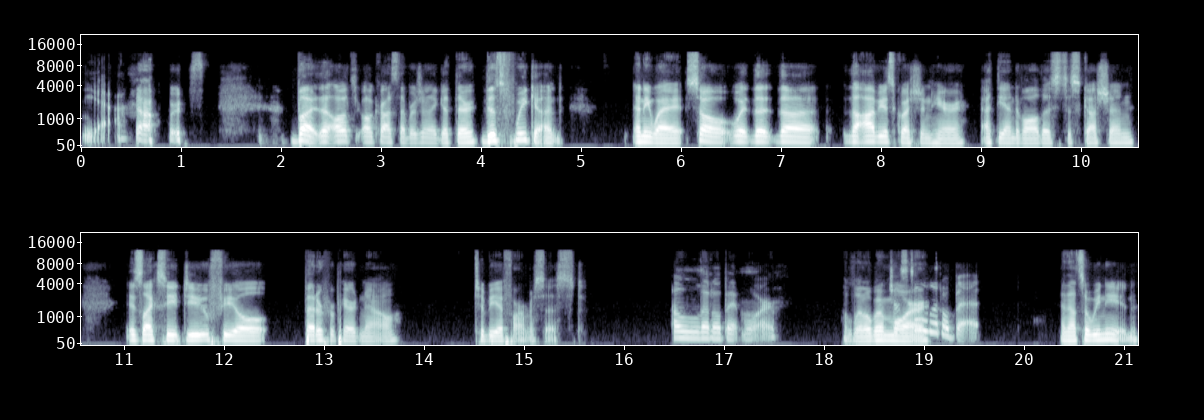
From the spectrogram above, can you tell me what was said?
Yeah. hours. But I'll I'll cross that bridge when I get there this weekend. Anyway, so with the the the obvious question here at the end of all this discussion is Lexi, do you feel better prepared now to be a pharmacist? A little bit more. A little bit Just more, a little bit. and that's what we need.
